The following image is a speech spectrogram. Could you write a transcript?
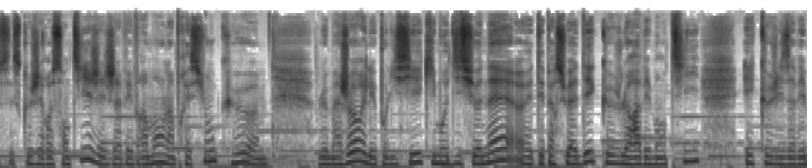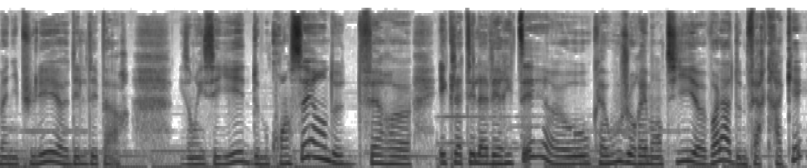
c'est ce que j'ai ressenti. J'avais vraiment l'impression que euh, le major et les policiers qui m'auditionnaient étaient persuadés que je leur avais menti et que je les avais manipulés dès le départ. Ils ont essayé de me coincer, hein, de faire éclater la vérité au cas où j'aurais menti, voilà, de me faire craquer.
